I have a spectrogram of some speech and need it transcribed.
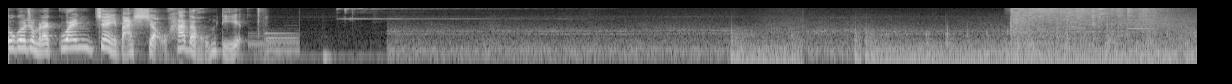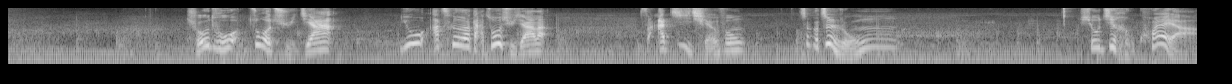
各位观众，们来观战一把小哈的红蝶。囚徒作曲家，哟，阿策打作曲家了。杂技前锋，这个阵容修机很快呀。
